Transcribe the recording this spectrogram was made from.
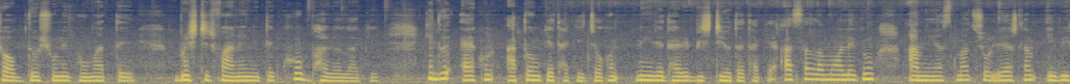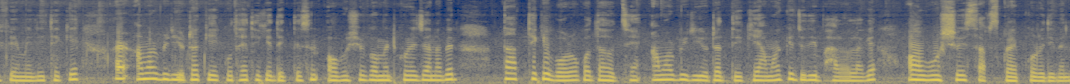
শব্দ শুনে ঘুমাতে, বৃষ্টির পানি নিতে খুব ভালো লাগে। কিন্তু এখন আতঙ্কে থাকি যখন নিরে ধারে বৃষ্টি হতে থাকে। আসসালামু আলাইকুম, আমি আসমাত চলে আসলাম এবি ফ্যামিলি থেকে। আর আমার ভিডিওটা কে কোথায় থেকে দেখতেছেন অবশ্যই কমেন্ট করে জানাবেন। তার থেকে বড় কথা হচ্ছে আমার ভিডিওটা দেখে আমাকে যদি ভালো লাগে অবশ্যই সাবস্ক্রাইব করে দিবেন।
